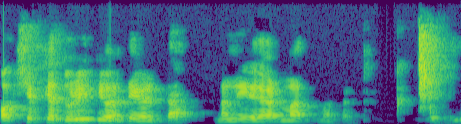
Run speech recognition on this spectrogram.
ಪಕ್ಷಕ್ಕೆ ದುಡಿತೀವಿ ಅಂತ ಹೇಳ್ತಾ ನನಗೆ ಎರಡು ಮಾತು ಮಾತಾಡ್ತೀನಿ.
